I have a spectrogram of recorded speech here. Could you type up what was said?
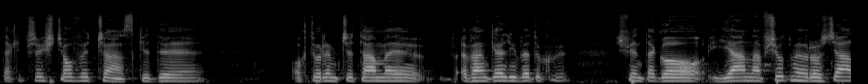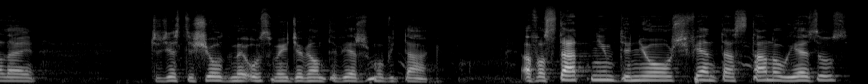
taki przejściowy czas, kiedy, o którym czytamy w Ewangelii według świętego Jana w siódmym rozdziale, 37, 8 i 9 wiersz mówi tak. A w ostatnim dniu święta stanął Jezus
